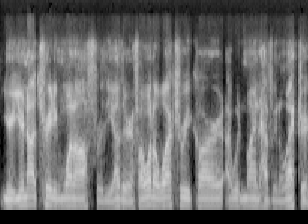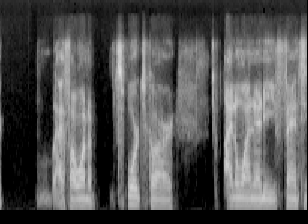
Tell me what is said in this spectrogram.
You're you're not trading one off for the other. If I want a luxury car, I wouldn't mind having an electric. If I want a sports car, I don't want any fancy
